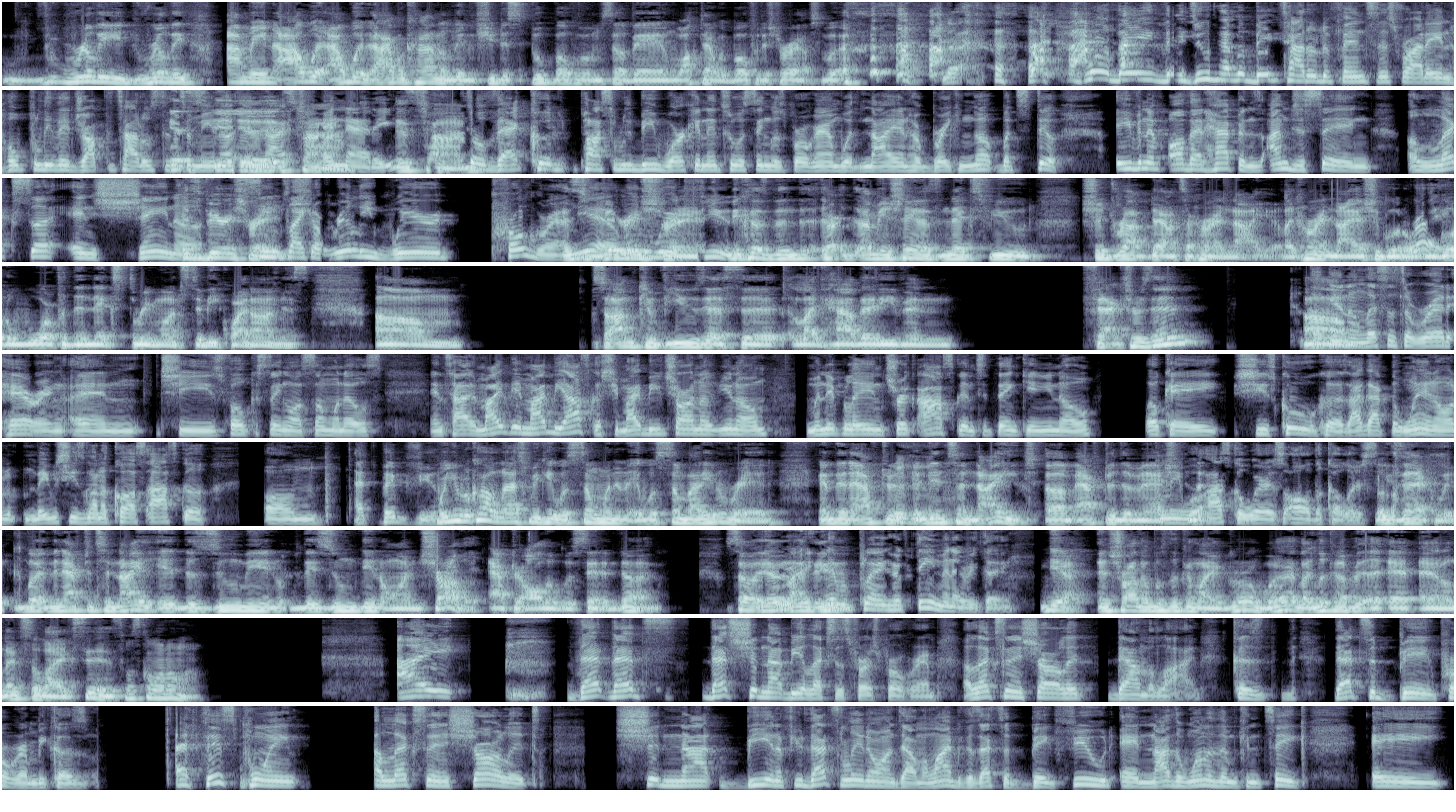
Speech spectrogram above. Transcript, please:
really, really, I mean, I would, I would, I would kind of live if she just spooked both of them so bad and walked out with both of the straps. But well, they they do have a big title defense this Friday, and hopefully they drop the titles to It's- Tamina yeah, and, and Natty. it's time. So that could possibly be working into a singles program with Nia and her breaking up. But still, even if all that happens, I'm just saying Alexa and Shayna it's very strange. seems like a really weird program. It's yeah, very really weird strange feud. because the, her, I mean, Shayna's next feud should drop down to her and Nia. Like her and Nia should go to Right. go to war for the next three months. To be quite honest, um, so I'm confused as to like how that even factors in. Again, Um, unless it's a red herring and she's focusing on someone else entirely, it might it might be Asuka. She might be trying to you know manipulate and trick Asuka into thinking you know okay she's cool because I got the win, or maybe she's gonna cost Asuka um at the pay per view. Well, you recall last week it was someone in, it was somebody in red, and then after Mhm. and then tonight, um, after the match. I mean, well, Asuka wears all the colors, so exactly. But then after tonight, it, the zoom in they zoomed in on Charlotte after all it was said and done. So it, right, it- they were playing her theme and everything. yeah, and Charlotte was looking like, "Girl, what?" Like looking up at, at, at Alexa, like, "Sis, what's going on?" I that that's that should not be Alexa's first program. Alexa and Charlotte down the line because that's a big program. Because at this point, Alexa and Charlotte should not be in a feud. That's later on down the line because that's a big feud, and neither one of them can take a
